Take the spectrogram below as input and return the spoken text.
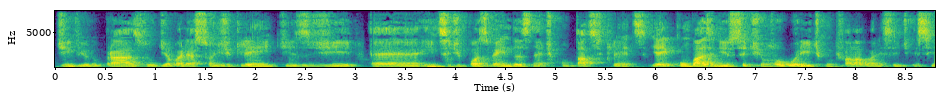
de envio no prazo, de avaliações de clientes, de é, índice de pós-vendas, né, de contatos de clientes. E aí com base nisso você tinha um algoritmo que falava, olha, esse, esse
